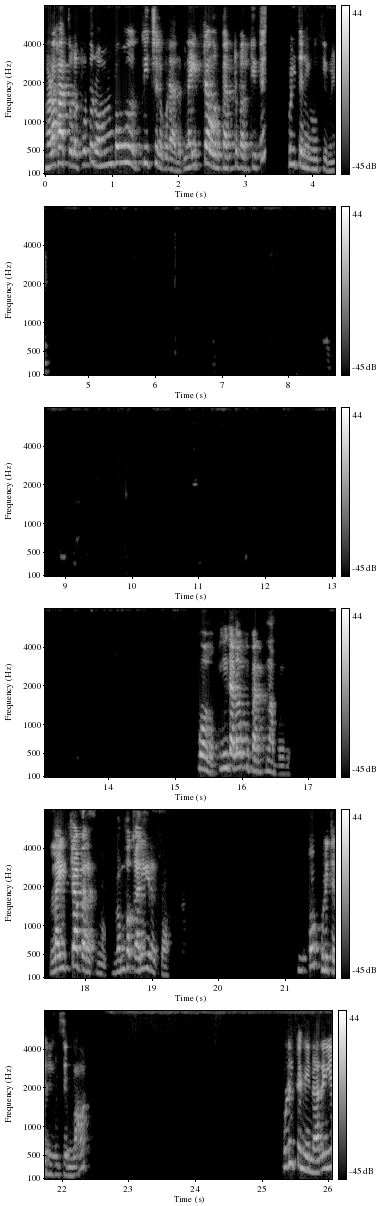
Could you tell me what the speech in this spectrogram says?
மிளகாத்தூளை போட்டு ரொம்பவும் தீச்சிடக்கூடாது. லைட்டா ஒரு கட்டு பரட்டிட்டு புளி தண்ணி ஊற்றிவேன் போதும். இந்த அளவுக்கு பறக்கினா போதும். லைட்டா பறக்கணும் ரொம்ப கறி இருக்கும். இப்போ புளி தண்ணி ஊற்றிடலாம் புளி தண்ணி நிறைய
